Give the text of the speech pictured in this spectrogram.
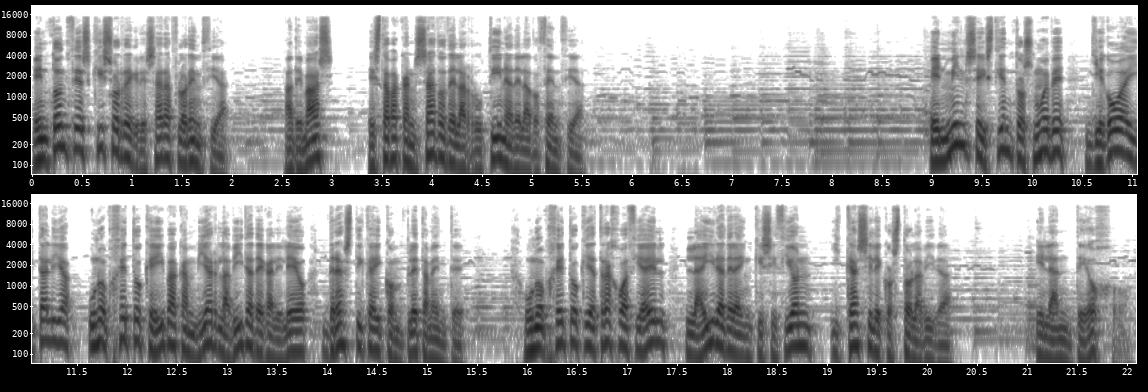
Entonces quiso regresar a Florencia. Además, estaba cansado de la rutina de la docencia. En 1609 llegó a Italia un objeto que iba a cambiar la vida de Galileo drástica y completamente. Un objeto que atrajo hacia él la ira de la Inquisición y casi le costó la vida. El anteojo.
